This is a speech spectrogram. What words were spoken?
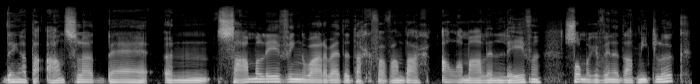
Ik denk dat dat aansluit bij een samenleving waar wij de dag van vandaag allemaal in leven. Sommigen vinden dat niet leuk.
